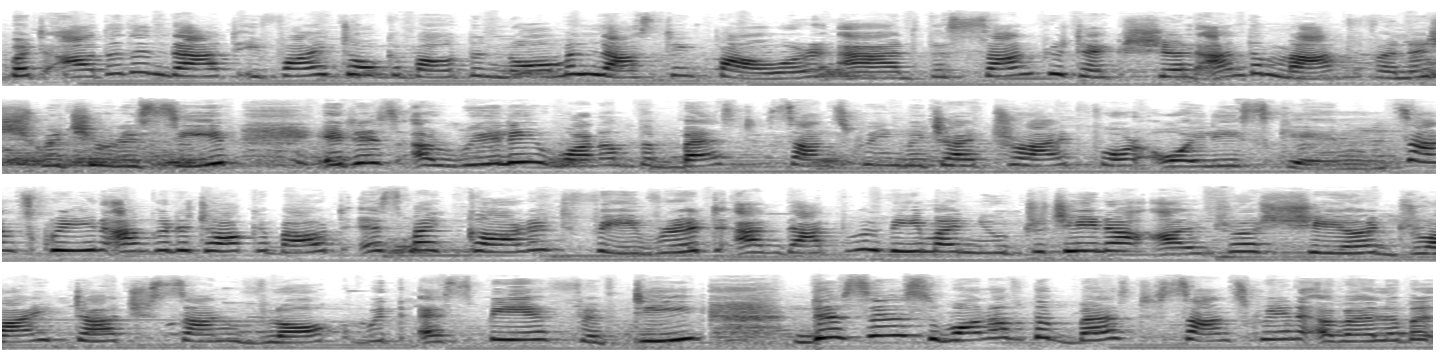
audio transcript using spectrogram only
But other than that if I talk about the normal lasting power and the sun protection and the matte finish which you receive, it is a really one of the best sunscreen which I tried for oily skin. Sunscreen I'm going to talk about is my current favorite and that will be my Neutrogena Ultra Sheer Dry Touch Sun Block with SPF 50. This is one of the best sunscreen available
